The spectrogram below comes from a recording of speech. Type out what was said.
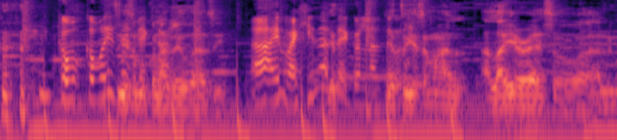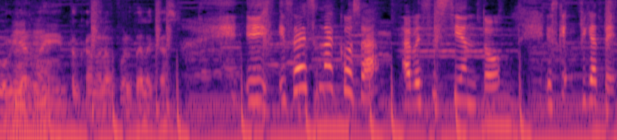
¿Cómo, cómo dices? con las deudas así. Ah, imagínate con las deudas. Ya estuviésemos al, al, IRS o al gobierno ahí tocando la puerta de la casa. Y, sabes una cosa, a veces siento, es que fíjate,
